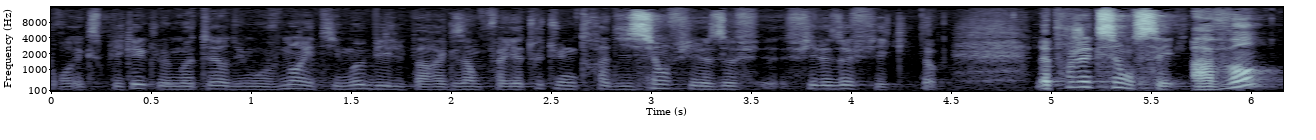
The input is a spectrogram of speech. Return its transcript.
pour expliquer que le moteur du mouvement est immobile, par exemple. il y a toute une tradition philosophique. Donc, la projection, c'est avant,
